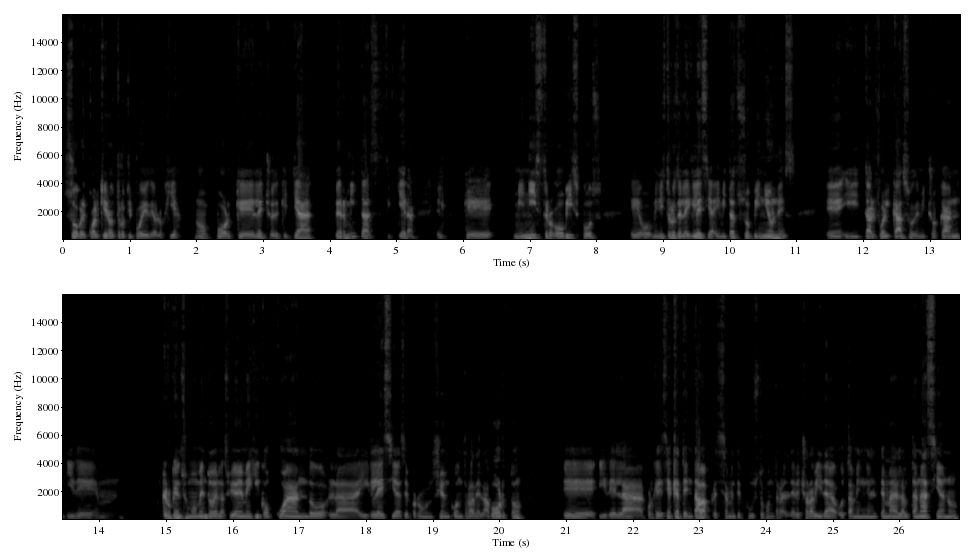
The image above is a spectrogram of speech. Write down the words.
sobre cualquier otro tipo de ideología, ¿no? Porque el hecho de que ya permitas siquiera el que ministros, obispos eh, o ministros de la iglesia imitan sus opiniones, eh, y tal fue el caso de Michoacán y de, mm, creo que en su momento de la Ciudad de México, cuando la iglesia se pronunció en contra del aborto, eh, y de la, porque decía que atentaba precisamente justo contra el derecho a la vida o también en el tema de la eutanasia, ¿no?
